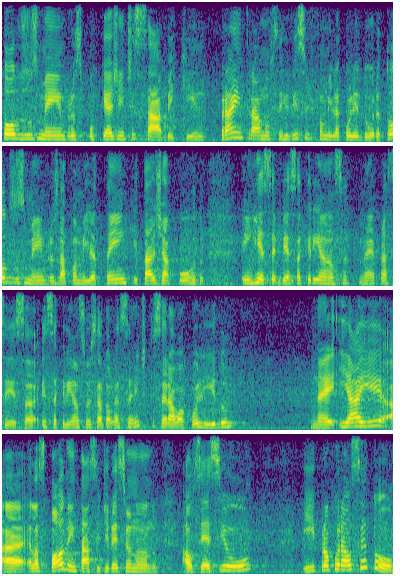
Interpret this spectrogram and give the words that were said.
Todos os membros, porque a gente sabe que para entrar no serviço de família acolhedora, todos os membros da família têm que estar de acordo em receber essa criança, né? Para ser essa, essa criança ou esse adolescente que será o acolhido. Né? E aí a, elas podem estar se direcionando ao CSU e procurar o setor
